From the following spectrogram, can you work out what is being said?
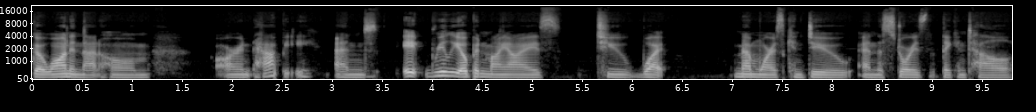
go on in that home aren't happy. And it really opened my eyes to what memoirs can do and the stories that they can tell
